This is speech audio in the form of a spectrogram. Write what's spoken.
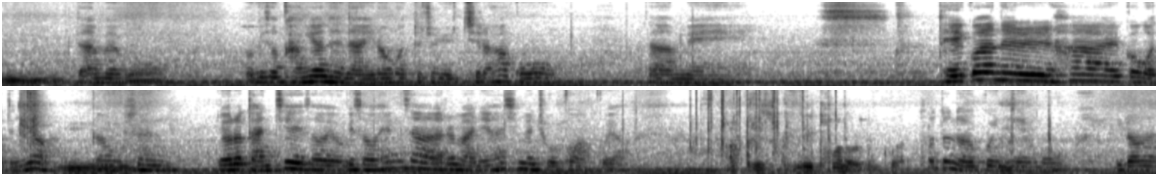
음. 그다음에 뭐 여기서 강연회나 이런 것도 좀 유치를 하고 그다음에 대관을 할 거거든요. 음. 그러니까 무슨 여러 단체에서 여기서 행사를 많이 하시면 좋을 것 같고요. 아 그래서 굉장히 터가 넓을 것 같아. 터도 넓고 이제 뭐 이런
